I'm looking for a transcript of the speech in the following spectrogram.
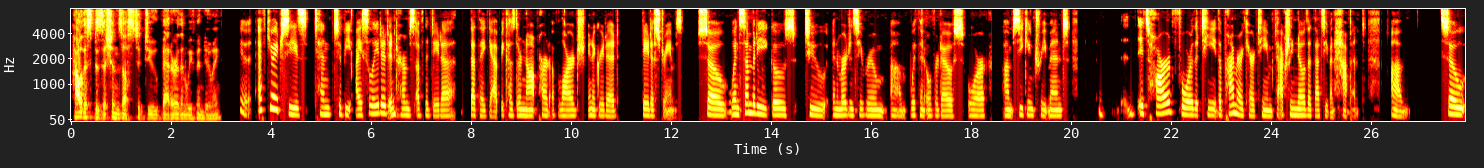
how this positions us to do better than we've been doing? Yeah, FQHCs tend to be isolated in terms of the data that they get because they're not part of large integrated data streams. So when somebody goes to an emergency room um, with an overdose or um, seeking treatment, it's hard for the team, the primary care team, to actually know that that's even happened. Um, so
